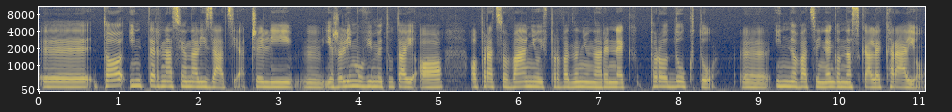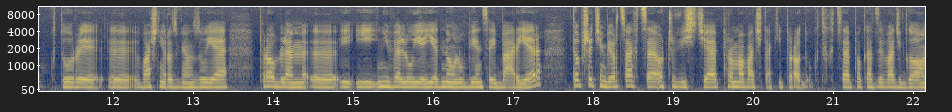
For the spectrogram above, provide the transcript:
Y, to internacjonalizacja, czyli y, jeżeli mówimy tutaj o opracowaniu i wprowadzeniu na rynek produktu y, innowacyjnego na skalę kraju, który właśnie rozwiązuje problem i, i niweluje jedną lub więcej barier, to przedsiębiorca chce oczywiście promować taki produkt, chce pokazywać go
